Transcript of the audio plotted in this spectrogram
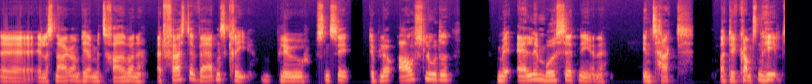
øh, eller snakker om det her med 30'erne, at første verdenskrig blev sådan set, det blev afsluttet med alle modsætningerne intakt. Og det kom sådan helt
